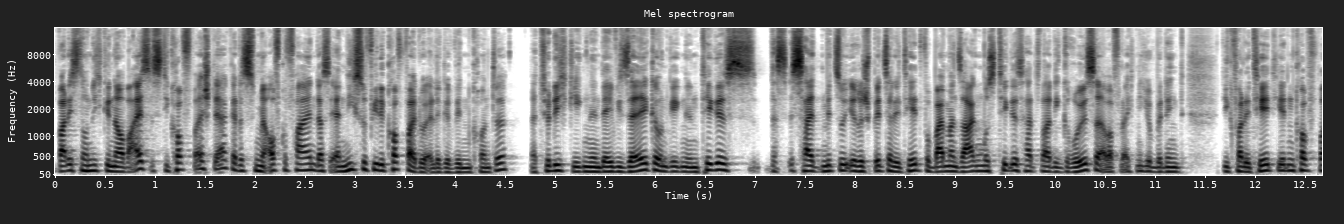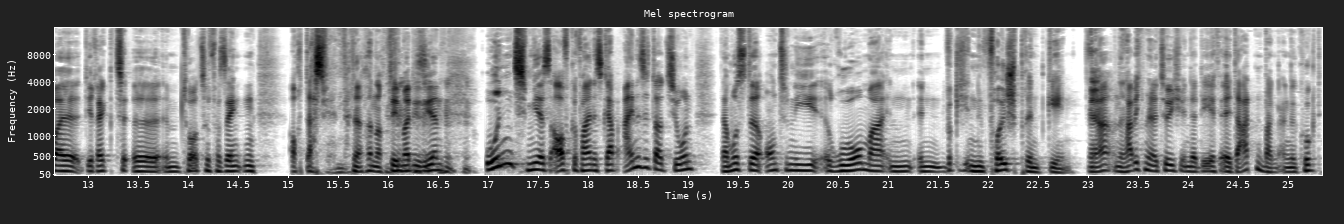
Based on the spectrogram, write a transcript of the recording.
weil ich es noch nicht genau weiß, ist die Kopfballstärke. Das ist mir aufgefallen, dass er nicht so viele Kopfballduelle gewinnen konnte. Natürlich gegen den Davy Selke und gegen den Tigges. Das ist halt mit so ihre Spezialität, wobei man sagen muss, Tigges hat zwar die Größe, aber vielleicht nicht unbedingt die Qualität, jeden Kopfball direkt äh, im Tor zu versenken. Auch das werden wir nachher noch thematisieren. und mir ist aufgefallen, es gab eine Situation, da musste Anthony mal in, in wirklich in den Vollsprint gehen. Ja, und dann habe ich mir natürlich in der DFL-Datenbank angeguckt,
